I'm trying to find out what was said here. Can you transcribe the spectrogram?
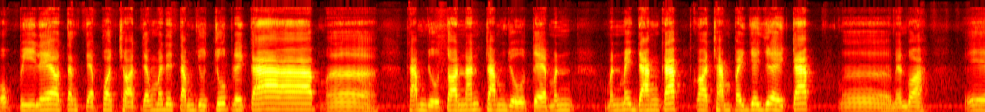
หกปีแล้ว ตั้งแต่พ่อชอดยังไม่ได้ทำ YouTube เลยครับเออทำอยู่ตอนนั้นทำอยู่แต่มันมันไม่ดังครับ ก็ทำไปเรื่อยๆครับเออแมนบ่เอะ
